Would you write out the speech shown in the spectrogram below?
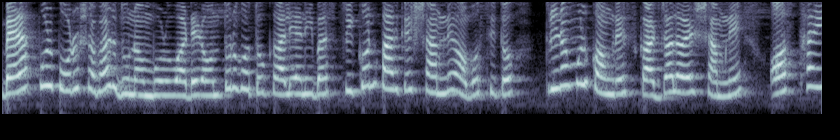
ব্যারাকপুর পৌরসভার দু নম্বর ওয়ার্ডের অন্তর্গত কালিয়ানিবাস ত্রিকোণ পার্কের সামনে অবস্থিত তৃণমূল কংগ্রেস কার্যালয়ের সামনে অস্থায়ী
